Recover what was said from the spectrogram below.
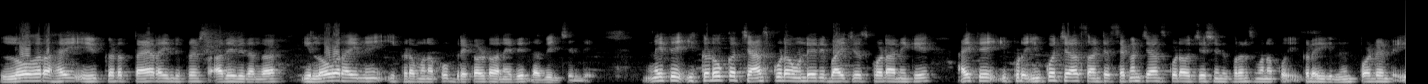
లోవర్ హై ఇక్కడ తయారైంది ఫ్రెండ్స్ అదేవిధంగా ఈ లోవర్ హైని ఇక్కడ మనకు బ్రేక్అవుట్ అనేది లభించింది. అయితే ఇక్కడ ఒక ఛాన్స్ కూడా ఉండేది బై చేసుకోవడానికి. అయితే ఇప్పుడు ఇంకో ఛాన్స్ అంటే సెకండ్ ఛాన్స్ కూడా వచ్చేసింది ఫ్రెండ్స్ మనకు. ఇక్కడ ఈ ఇంపార్టెంట్ ఈ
